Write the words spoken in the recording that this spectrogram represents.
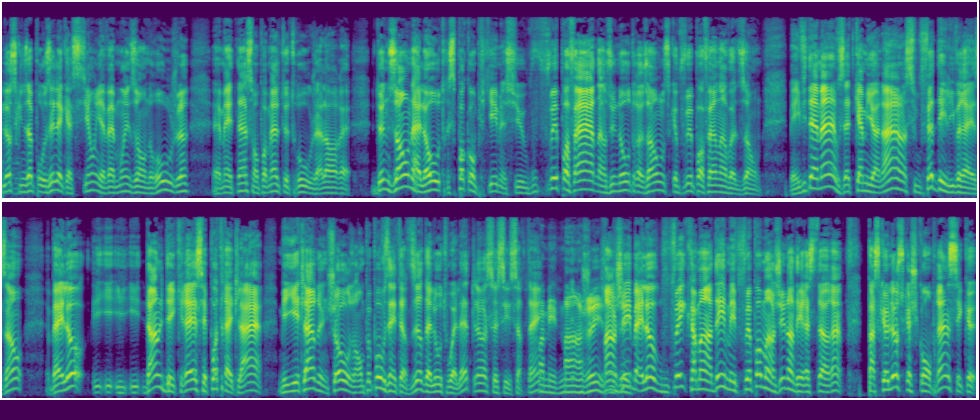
lorsqu'il nous a posé la question, il y avait moins de zones rouges. Là. Euh, maintenant, elles sont pas mal toutes rouges. Alors, euh, d'une zone à l'autre, c'est pas compliqué, monsieur. Vous pouvez pas faire dans une autre zone ce que vous pouvez pas faire dans votre zone. Bien, évidemment, vous êtes camionneur. Si vous faites des livraisons, ben là, il- il- il- dans le décret, c'est pas très clair, mais il est clair d'une chose. On peut pas vous interdire d'aller aux toilettes, là, ça, c'est certain. Ouais, mais de manger. je Manger, ben là, vous pouvez commander, mais vous ne pouvez pas manger dans des restaurants. Parce que là, ce que je comprends, c'est que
